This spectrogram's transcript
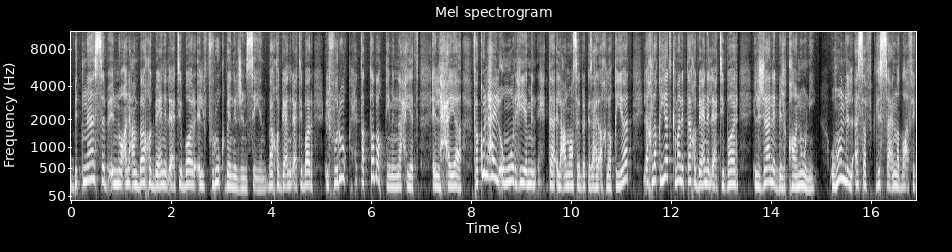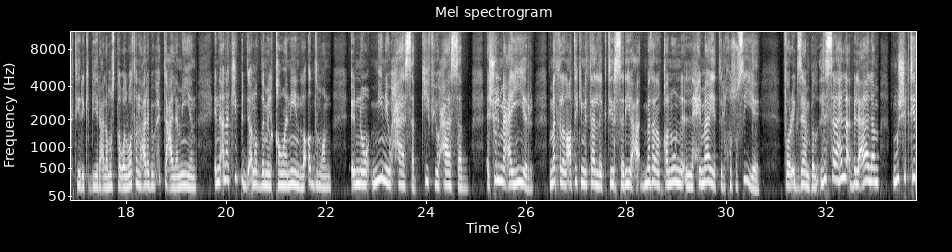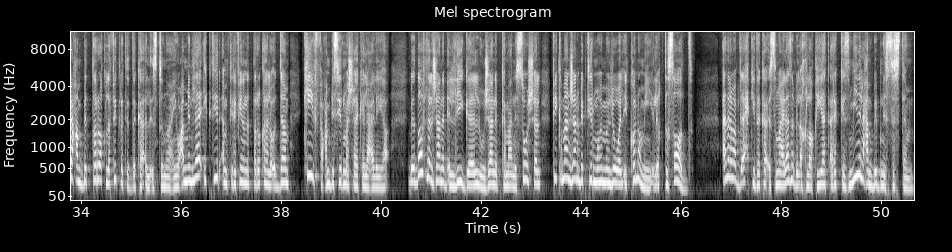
بتناسب إنه أنا عم باخذ بعين الاعتبار الفروق بين الجنسين باخذ بعين الاعتبار الفروق حتى الطبقي من ناحية الحياة. فكل هاي الأمور هي من إحدى العناصر بركز على الأخلاقيات. الأخلاقيات كمان بتاخذ بعين الاعتبار الجانب القانوني. وهون للأسف لسه عندنا ضعف كتير كبير على مستوى الوطن العربي وحتى عالميا. إني أنا كيف بدي أنظم القوانين لأضمن إنه مين يحاسب كيف يحاسب شو المعايير؟ مثلا أعطيكي مثال كتير سريع مثلا قانون حماية الخصوصية. for example لسه لهلأ بالعالم مش كتير عم بيتطرق لفكرة الذكاء الاصطناعي وعم نلاقي كتير أمثلة فينا نتطرق لها لقدام كيف عم بيصير مشاكل عليها. بالإضافة للجانب ال legal وجانب كمان ال social في كمان جانب كتير مهم اللي هو ال economy الاقتصاد. أنا لما بدي أحكي ذكاء اصطناعي لازم بالأخلاقيات أركز مين اللي عم ببني ال system.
